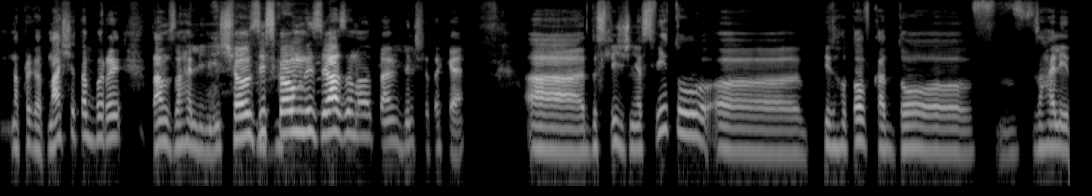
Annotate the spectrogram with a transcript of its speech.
наприклад, наші табори, там взагалі нічого з військовим не зв'язано, там більше таке. Е, дослідження світу, е, підготовка до взагалі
